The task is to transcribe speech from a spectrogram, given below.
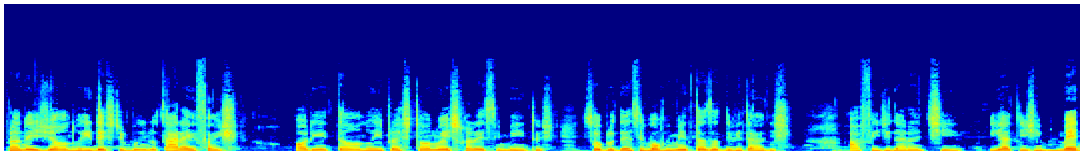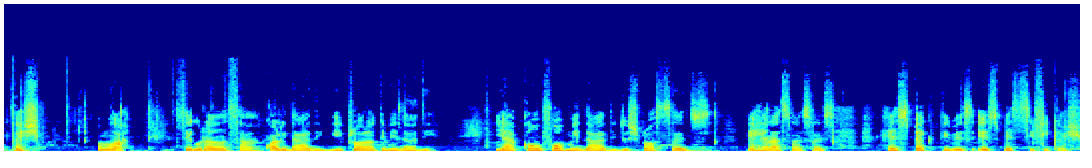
planejando e distribuindo tarefas orientando e prestando esclarecimentos sobre o desenvolvimento das atividades, a fim de garantir e atingir metas. Vamos lá. Segurança, qualidade e produtividade. E a conformidade dos processos em relação às suas respectivas específicas.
